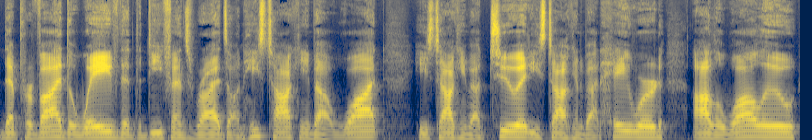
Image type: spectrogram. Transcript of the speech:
that provide the wave that the defense rides on. He's talking about Watt. He's talking about Tuitt. He's talking about Heyward, Alualu,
